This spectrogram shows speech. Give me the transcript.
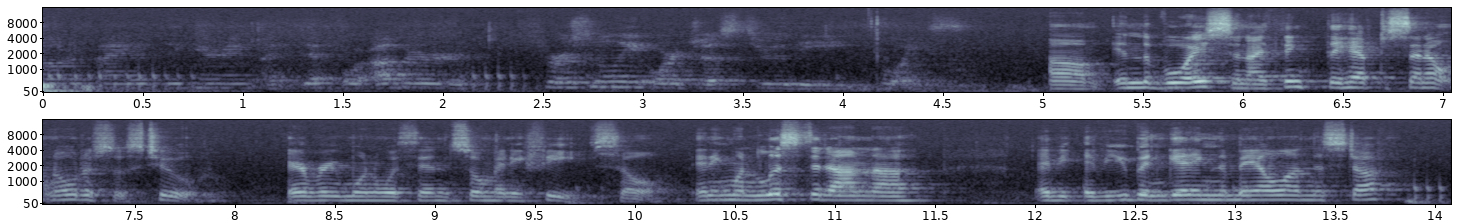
notified of the hearing, uh, or other, personally, or just through the voice? Um, in the voice, and I think they have to send out notices too, everyone within so many feet, so, anyone listed on the, have you, have you been getting the mail on this stuff?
